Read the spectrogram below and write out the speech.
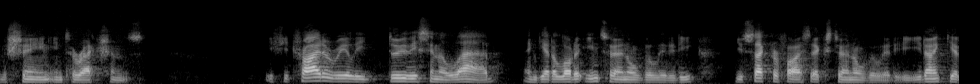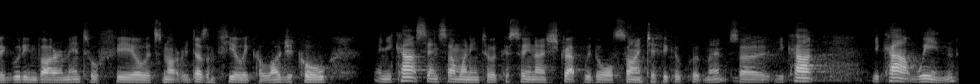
machine interactions. If you try to really do this in a lab and get a lot of internal validity, you sacrifice external validity. You don't get a good environmental feel, it's not, it doesn't feel ecological, and you can't send someone into a casino strapped with all scientific equipment, so you can't, you can't win.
